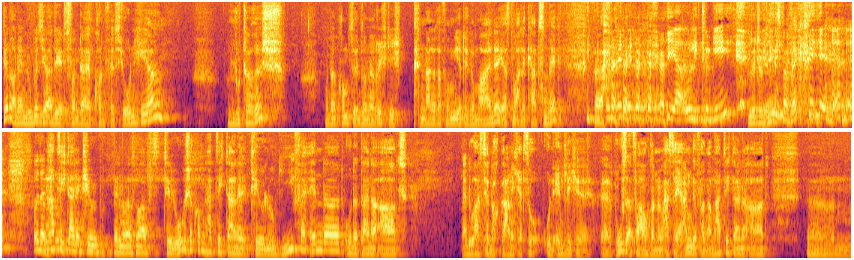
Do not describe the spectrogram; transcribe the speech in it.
Genau, denn du bist ja also jetzt von der Konfession her lutherisch und dann kommst du in so eine richtig knallreformierte Gemeinde. Erstmal alle Kerzen weg. ja, und Liturgie. Liturgie ist mal weg. Oder Und hat sich deine Theologie, wenn wir das mal aufs Theologische kommen, hat sich deine Theologie verändert oder deine Art, na, du hast ja noch gar nicht jetzt so unendliche äh, Berufserfahrung, sondern du hast ja, ja angefangen, aber hat sich deine Art, ähm,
